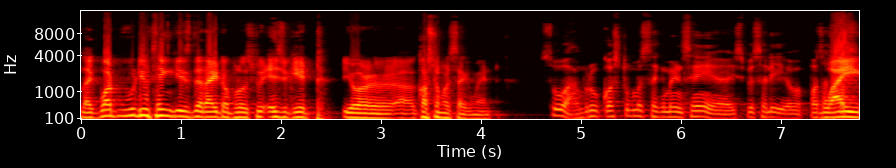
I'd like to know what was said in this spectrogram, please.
like what would you think is the right approach to educate your customer segment so हाम्रो कस्टमर सेगमेन्ट चाहिँ especially why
